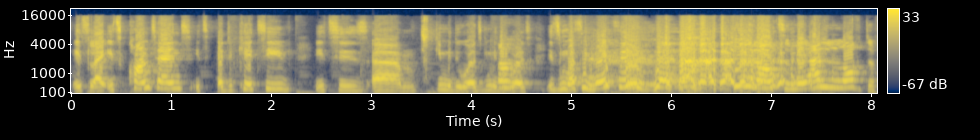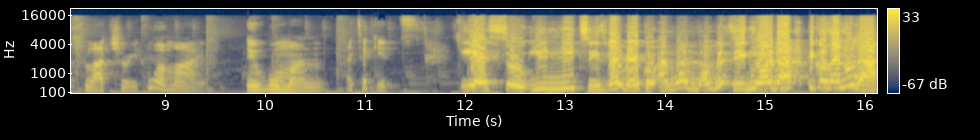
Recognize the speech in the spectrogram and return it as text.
it's like it's content, it's educative, it is um. Give me the words, give me the Ah. words. It's motivating. Give it all to me. I love the flattery. Who am I? A woman. I take it. Yes, so you need to. It's very, very cool. I'm not. I'm going to ignore that because I know that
